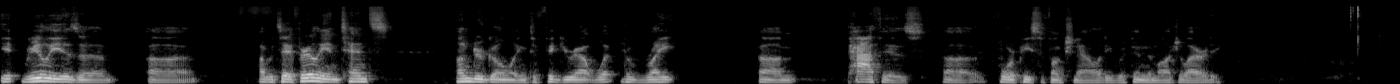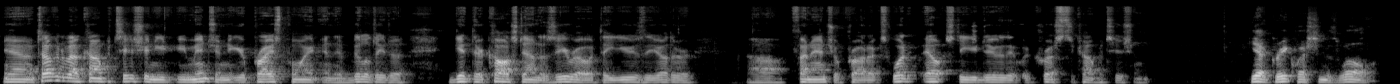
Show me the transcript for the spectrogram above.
it really is a uh, I would say a fairly intense undergoing to figure out what the right um, path is uh, for a piece of functionality within the modularity. Yeah, talking about competition, you, you mentioned your price point and the ability to get their cost down to zero if they use the other uh, financial products. What else do you do that would crush the competition? Yeah, great question as well.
